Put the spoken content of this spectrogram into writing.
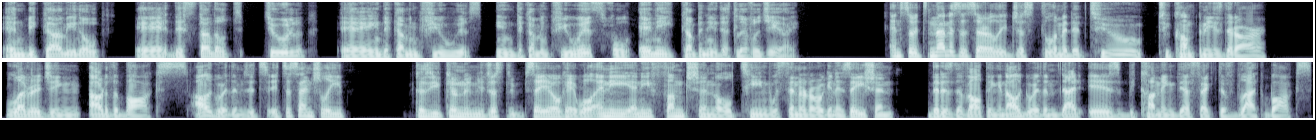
and become, you know, uh, the standard tool uh, in the coming few years, in the coming few years for any company that leverage AI. And so it's not necessarily just limited to to companies that are leveraging out of the box algorithms. It's it's essentially because you can you just say, okay, well, any any functional team within an organization that is developing an algorithm that is becoming the effective black box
